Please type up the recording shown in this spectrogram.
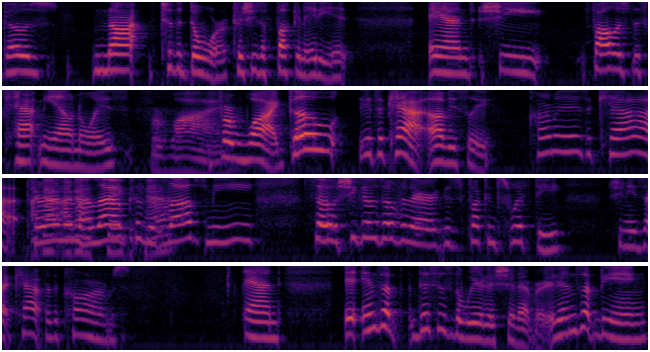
goes not to the door because she's a fucking idiot. And she follows this cat meow noise. For why? for why? Go it's a cat obviously. Karma is a cat. Purring in my lap because it loves me. So she goes over there because fucking swifty she needs that cat for the carms and it ends up this is the weirdest shit ever. It ends up being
